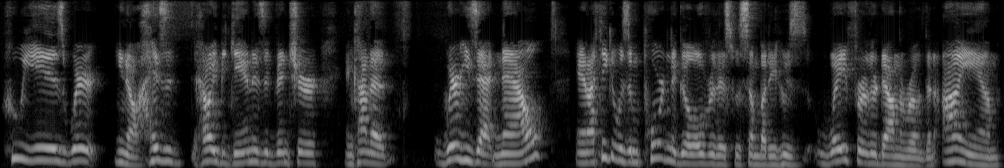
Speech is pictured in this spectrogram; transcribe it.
who he is, where, you know, his, how he began his adventure and kind of where he's at now. And I think it was important to go over this with somebody who's way further down the road than I am,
